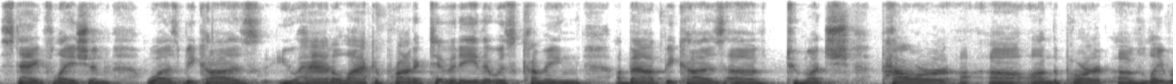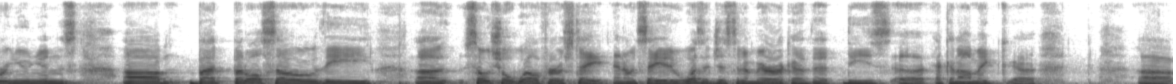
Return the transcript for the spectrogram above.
stagflation was because you had a lack of productivity that was coming about because of too much power uh, uh on the part of labor unions, um, but but also the uh, social welfare state. And I would say it wasn't just in America that these uh, economic uh,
